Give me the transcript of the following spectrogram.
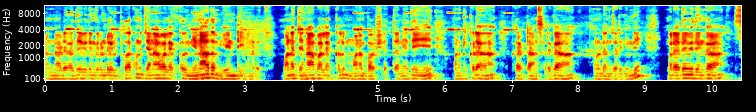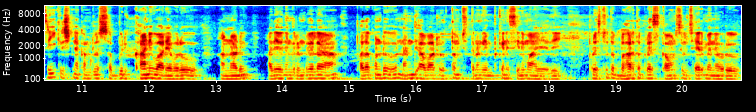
అన్నాడు. అదేవిధంగా రెండు వేల పదకొండు జనాభా లెక్కలు నినాదం ఏంటి అన్నాడు. మన జనాభా లెక్కలు మన భవిష్యత్ అనేది మనకి ఇక్కడ కరెక్ట్ ఆన్సర్గా ఉండడం జరిగింది. మరి అదేవిధంగా శ్రీకృష్ణ కమిటీలో సభ్యుడు కాని వారెవరు అన్నాడు. అదేవిధంగా రెండు వేల పదకొండు నంది అవార్డులు ఉత్తమ చిత్రంగా ఎంపికైన సినిమా ఏది? ప్రస్తుత భారత ప్రెస్ కౌన్సిల్ చైర్మన్ ఎవరు?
